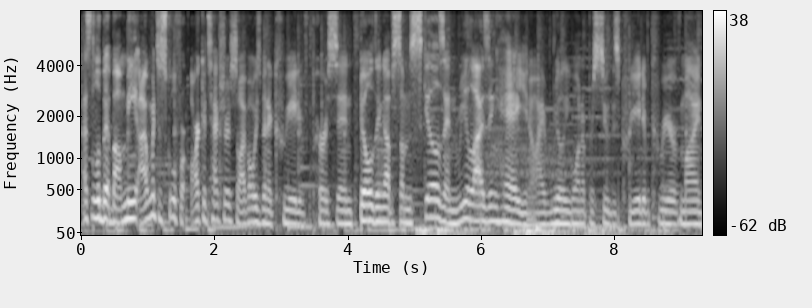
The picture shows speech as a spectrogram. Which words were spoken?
that's a little bit about me. I went to school for architecture, so I've always been a creative person, building up some skills and realizing, hey, you know, I really want to pursue this creative career of mine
